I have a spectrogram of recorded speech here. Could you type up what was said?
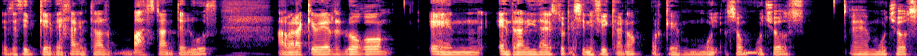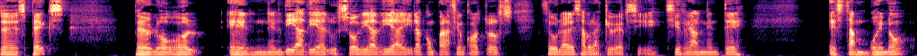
es decir, que dejan entrar bastante luz. habrá que ver luego en, en realidad esto qué significa, ¿no? Porque son muchos, eh, muchos specs, pero luego en el día a día, el uso día a día y la comparación con otros celulares habrá que ver si, si realmente es tan bueno,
